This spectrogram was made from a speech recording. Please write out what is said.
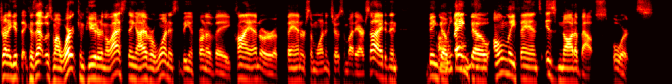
Trying to get that because that was my work computer, and the last thing I ever want is to be in front of a client or a fan or someone and show somebody our side, and then bingo, OnlyFans. bango, OnlyFans is not about sports.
